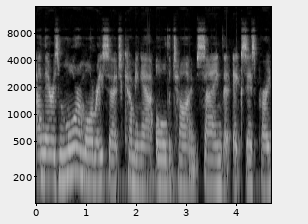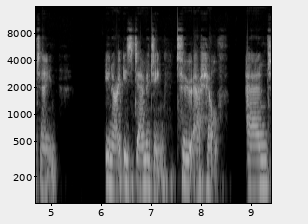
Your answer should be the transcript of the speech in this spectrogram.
And there is more and more research coming out all the time saying that excess protein, you know, is damaging to our health. And,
